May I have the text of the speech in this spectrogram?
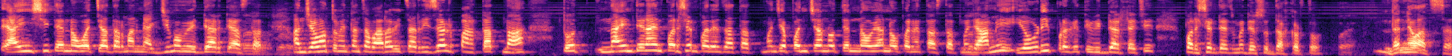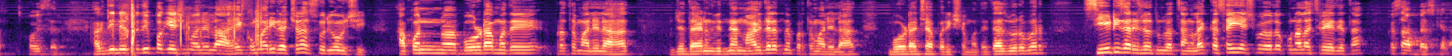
ते ऐंशी ते नव्वदच्या दरम्यान मॅक्झिमम विद्यार्थी असतात. आणि जेव्हा तुम्ही त्यांचा बारावीचा रिझल्ट पाहतात ना तो नाईंटी नाईन पर्सेंटपर्यंत जातात. म्हणजे पंच्याण्णव ते नव्याण्णवपर्यंत असतात. म्हणजे आम्ही एवढी प्रगती विद्यार्थ्याची पर्सेंटेजमध्ये सुद्धा करतो. धन्यवाद सर. होय सर. अगदी नेत्रदीपक यश मिळालेलं आहे. कुमारी रचना सूर्यवंशी. आपण बोर्डामध्ये प्रथम आलेले आहात. म्हणजे दयानंद विज्ञान महाविद्यालयातनं प्रथम आलेले आहात बोर्डाच्या परीक्षेमध्ये. त्याचबरोबर सी ई टीचा रिझल्ट तुमचा चांगला आहे. कसंही यश मिळवलं? कुणाला श्रेय देता? कसा अभ्यास केला?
